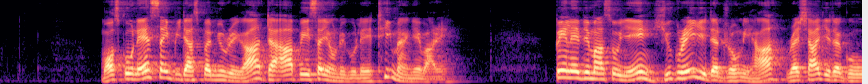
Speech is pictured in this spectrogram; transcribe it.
။မော်စကိုနဲ့စိန့်ပီတာစဘတ်မြို့တွေကဓာတ်အားပေးစက်ရုံတွေကိုလည်းထိမှန်ခဲ့ပါတယ်။ပင်လယ်ပြင်မှာဆိုရင်ယူကရိန်းရေတပ် drone တွေဟာရုရှားရေတပ်ကို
